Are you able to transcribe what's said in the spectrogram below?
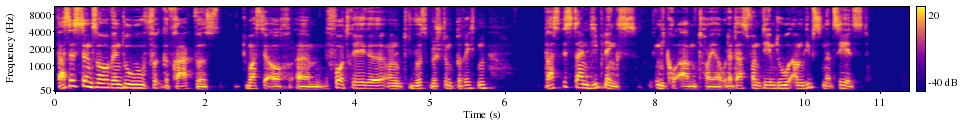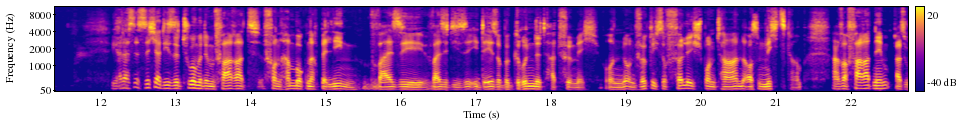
Was ist denn so, wenn du gefragt wirst? Du machst ja auch ähm, Vorträge und du wirst bestimmt berichten. Was ist dein Lieblingsmikroabenteuer oder das, von dem du am liebsten erzählst? Ja, das ist sicher diese Tour mit dem Fahrrad von Hamburg nach Berlin, weil sie, weil sie diese Idee so begründet hat für mich und, und wirklich so völlig spontan aus dem Nichts kam. Einfach Fahrrad nehmen, also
